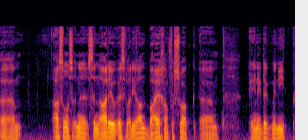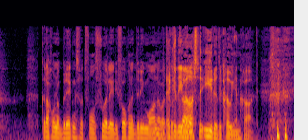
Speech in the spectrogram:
ehm um, as ons in 'n scenario is waar die rand baie gaan verswak ehm um, en ek dink met die kragonderbrekings wat vir ons voorlê die volgende 3 maande wat Ek het die laaste ure dit gou een gehad.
